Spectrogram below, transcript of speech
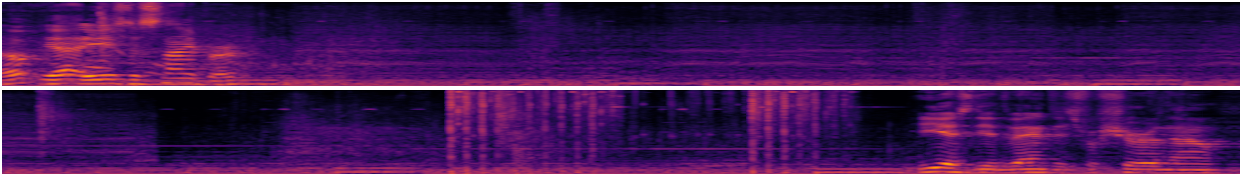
Oh yeah, he is the sniper. He has the advantage for sure now.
